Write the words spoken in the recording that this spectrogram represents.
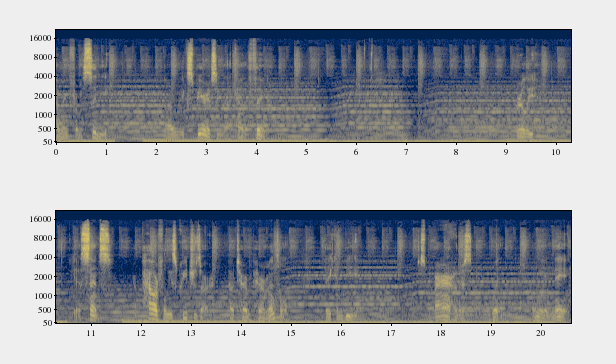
coming from a city, not really experiencing that kind of thing. Really get a sense how powerful these creatures are, how temperamental they can be. Just, ah, there's what, whinnying and neighing.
